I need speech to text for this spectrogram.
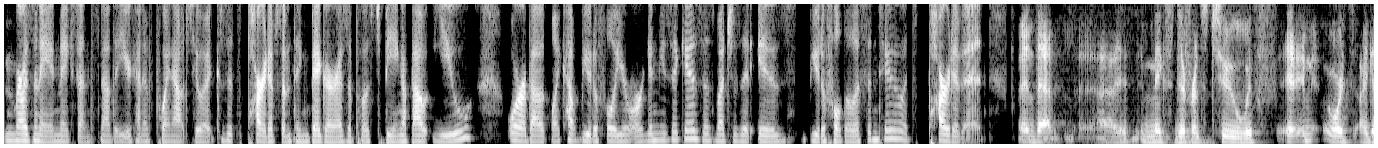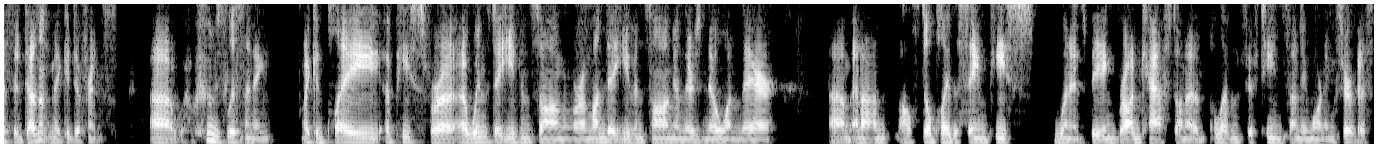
resonate and make sense now that you kind of point out to it because it's part of something bigger as opposed to being about you or about like how beautiful your organ music is as much as it is beautiful to listen to. It's part of it. And that uh, it makes difference too with it- it- or it's, i guess it doesn't make a difference uh, who's listening i could play a piece for a, a wednesday evensong or a monday evensong and there's no one there um, and I'm, i'll still play the same piece when it's being broadcast on a 11.15 sunday morning service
